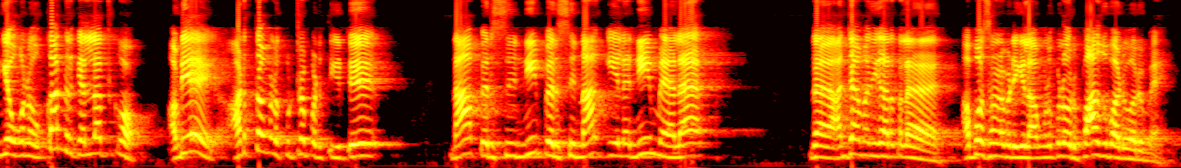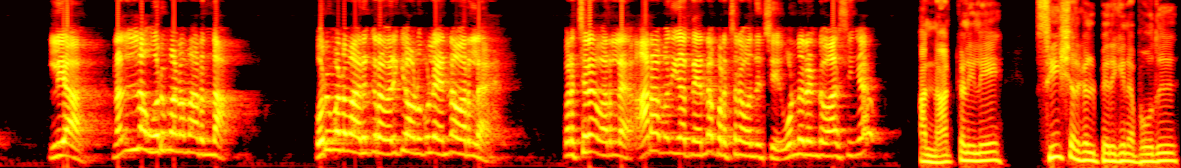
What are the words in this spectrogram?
இங்கே உங்களை உட்கார்ந்துருக்க எல்லாத்துக்கும். அப்படியே அடுத்தவங்களை குற்றப்படுத்திக்கிட்டு நான் பெருசு நீ பெருசு நான் கீழே நீ மேலே இந்த அஞ்சாம் அதிகாரத்துல அப்போ நடவடிக்கைகள் அவங்களுக்குள்ள ஒரு பாகுபாடு வருமே. இல்லையா? நல்ல ஒருமனமா இருந்தான். ஒருமனமா இருக்கிற வரைக்கும் அவனுக்குள்ள என்ன வரல? பிரச்சனை வரல. ஆறாம் அதிகாரத்துல என்ன பிரச்சனை வந்துச்சு? ஒன்னு ரெண்டு வாசிங்க. அந்நாட்களிலே சீஷர்கள் பெருகின போது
